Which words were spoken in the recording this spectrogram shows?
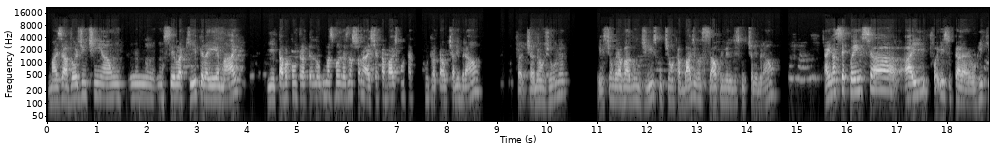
Mas a Virgin tinha um, um, um selo aqui pela EMI e estava contratando algumas bandas nacionais. Tinha acabado de contratar o Charlie Brown, Charlie Brown Jr., eles tinham gravado um disco, tinham acabado de lançar o primeiro disco do Charlie Brown. Aí na sequência, aí foi isso, cara. O Rick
